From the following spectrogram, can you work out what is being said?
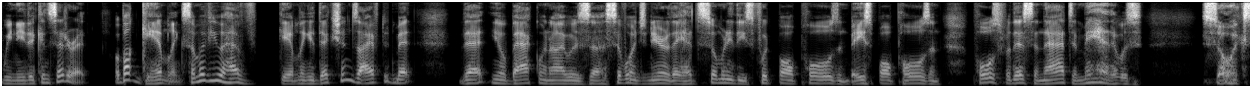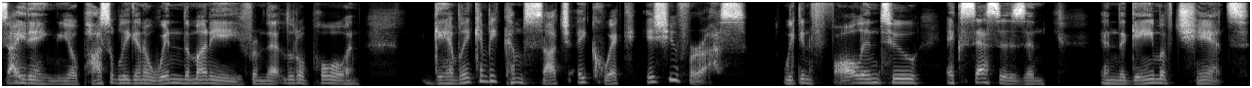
we need to consider it. What about gambling? Some of you have gambling addictions. I have to admit that, you know, back when I was a civil engineer, they had so many of these football pulls and baseball pulls and pulls for this and that. And man, it was so exciting, you know, possibly going to win the money from that little pull. And gambling can become such a quick issue for us. We can fall into excesses and, and the game of chance.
